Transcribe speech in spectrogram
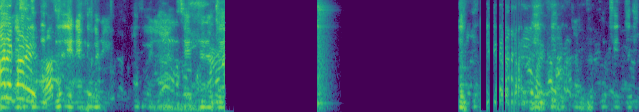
একেবারে অপয়া সেন্টারে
